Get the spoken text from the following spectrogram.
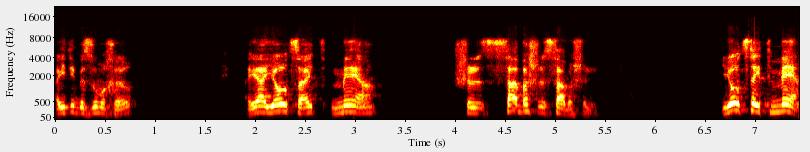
הייתי בזום אחר, היה יורצייט 100 של סבא של סבא שלי. יורצייט 100.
